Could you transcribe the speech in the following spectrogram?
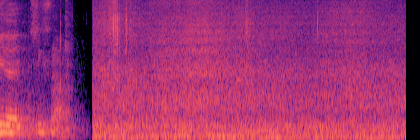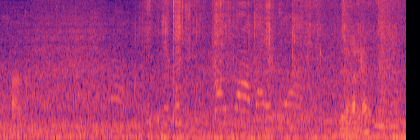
시드 6 나와. 내려갈래?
